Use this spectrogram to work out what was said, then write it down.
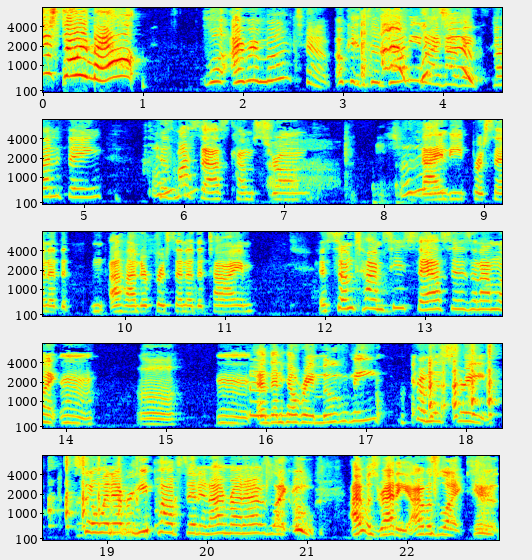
just throw him out? Well, I removed him. Okay, so Johnny and I have a fun thing because my sass comes strong ninety percent of the hundred percent of the time, and sometimes he sasses, and I'm like, mm, Mm. mm, and then he'll remove me from the stream. So whenever he pops in and I'm running, I was like, "Oh, I was ready. I was like, yes,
